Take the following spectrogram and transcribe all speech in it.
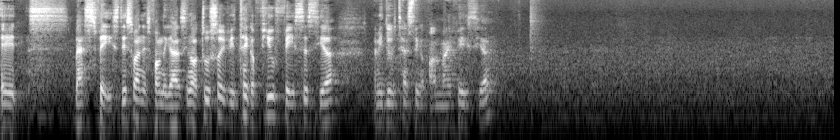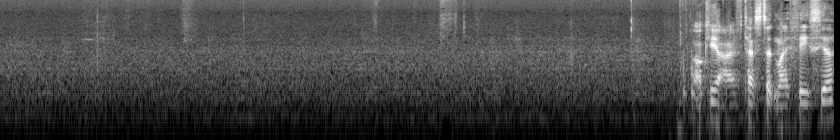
it's best face. This one is from the Galaxy Note 2. So if you take a few faces here, let me do testing on my face here. okay I've tested my face here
